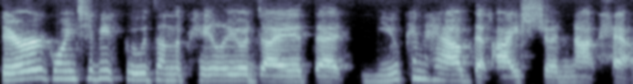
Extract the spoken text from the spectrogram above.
there are going to be foods on the paleo diet that you can have that i should not have.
